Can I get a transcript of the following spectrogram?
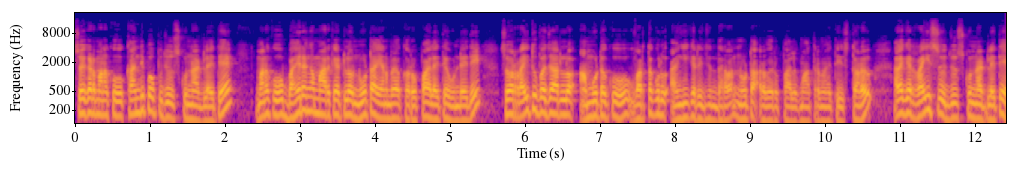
సో ఇక్కడ మనకు కందిపప్పు చూసుకున్నట్లయితే మనకు బహిరంగ మార్కెట్లో నూట ఎనభై ఒక్క రూపాయలు అయితే ఉండేది. సో రైతు బజార్లో అమ్ముటకు వర్తకులు అంగీకరించిన తర్వాత నూట అరవై రూపాయలకు మాత్రమే అయితే ఇస్తారు అలాగే రైస్ చూసుకున్నట్లయితే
